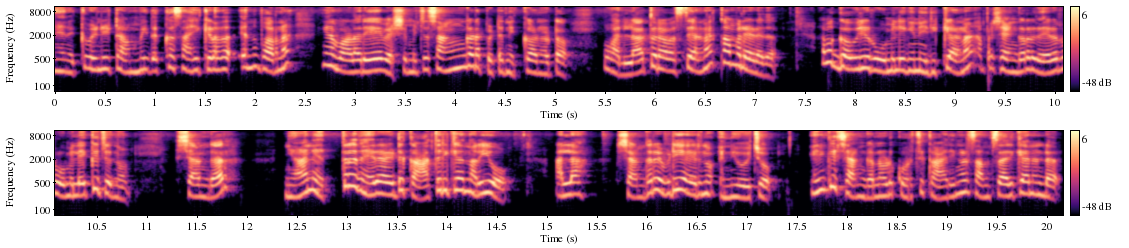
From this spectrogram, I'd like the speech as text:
നിനക്ക് വേണ്ടിയിട്ട് അമ്മ ഇതൊക്കെ സഹിക്കണത്? എന്ന് പറഞ്ഞ് ഇങ്ങനെ വളരെ വിഷമിച്ച് സങ്കടപ്പെട്ട് നിൽക്കുകയാണ് കേട്ടോ. വല്ലാത്തൊരവസ്ഥയാണ് കമലയുടേത്. അപ്പോൾ ഗൗരി റൂമിൽ ഇങ്ങനെ ഇരിക്കുകയാണ്. അപ്പോൾ ശങ്കർ നേരെ റൂമിലേക്ക് ചെന്നു. ശങ്കർ ഞാൻ എത്ര നേരമായിട്ട് കാത്തിരിക്കാമെന്നറിയോ അല്ല ശങ്കർ എവിടെയായിരുന്നു? എന്ന് ചോദിച്ചോ. എനിക്ക് ശങ്കറിനോട് കുറച്ച് കാര്യങ്ങൾ സംസാരിക്കാനുണ്ട്.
